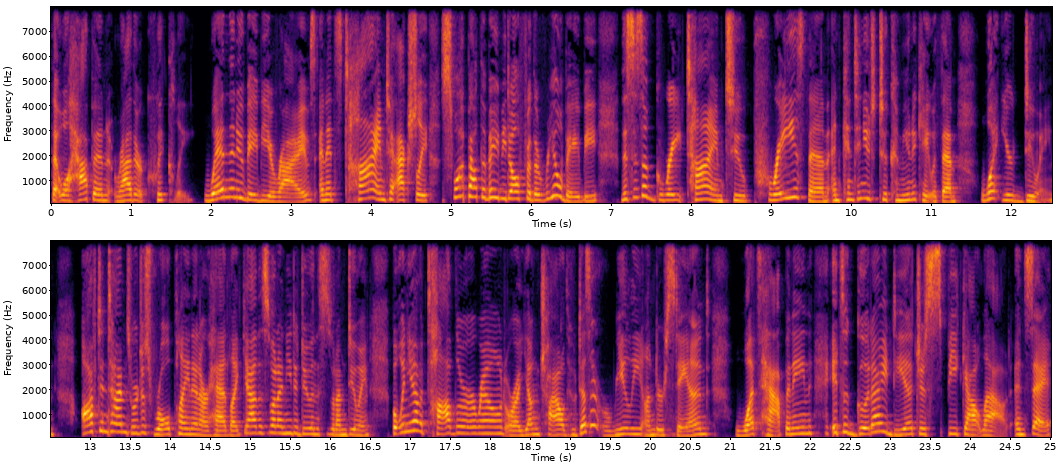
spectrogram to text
that will happen rather quickly. When the new baby arrives and it's time to actually swap out the baby doll for the real baby, this is a great time to praise them and continue to communicate with them what you're doing. Oftentimes, we're just role playing in our head, like, yeah, this is what I need to do and this is what I'm doing. But when you have a toddler around or a young child who doesn't really understand what's happening, it's a good idea to speak out loud and say,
